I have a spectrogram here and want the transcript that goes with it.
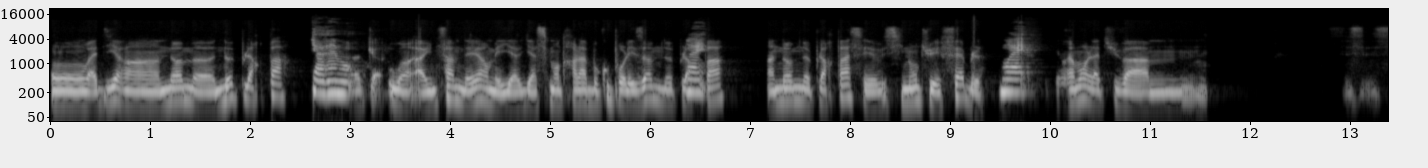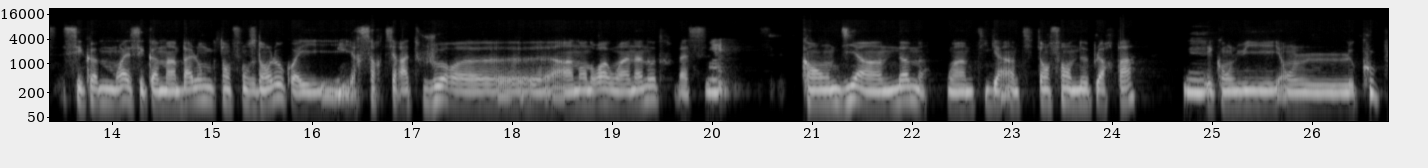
on va dire un homme euh, ne pleure pas. Carrément. Ou à une femme d'ailleurs, mais il y, a, ce mantra-là beaucoup pour les hommes, ne pleure pas. Un homme ne pleure pas, c'est sinon tu es faible. Ouais. vraiment là, tu vas. Hum, c'est comme, ouais, c'est comme un ballon que tu enfonces dans l'eau, quoi. Il, ressortira toujours euh, à un endroit ou à un autre. Bah, quand on dit à un homme ou à un petit gars, un petit enfant ne pleure pas, mm. et qu'on lui, on le coupe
